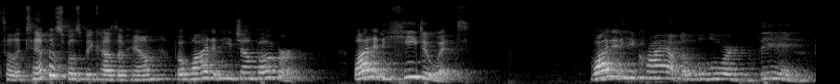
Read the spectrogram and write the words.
So the tempest was because of him, but why didn't he jump over? Why didn't he do it? Why didn't he cry out to the Lord then?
